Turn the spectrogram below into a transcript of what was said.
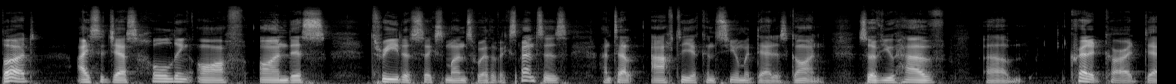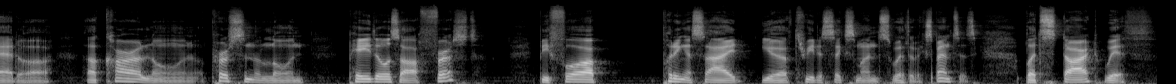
But I suggest holding off on this three to six months worth of expenses until after your consumer debt is gone. So if you have um, credit card debt or a car loan, a personal loan, pay those off first before putting aside your three to six months worth of expenses. But start with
